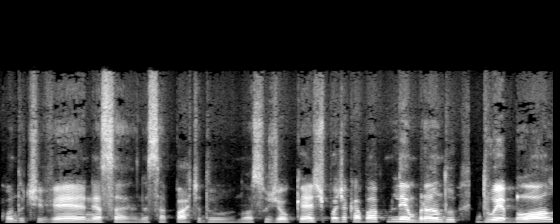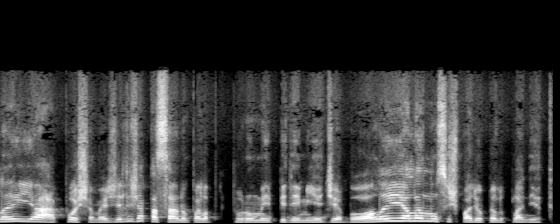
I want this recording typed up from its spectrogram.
quando tiver nessa, nessa parte do nosso geocast, pode acabar lembrando do ebola e, ah, poxa, mas eles já passaram pela, por uma epidemia de ebola e ela não se espalhou pelo planeta.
